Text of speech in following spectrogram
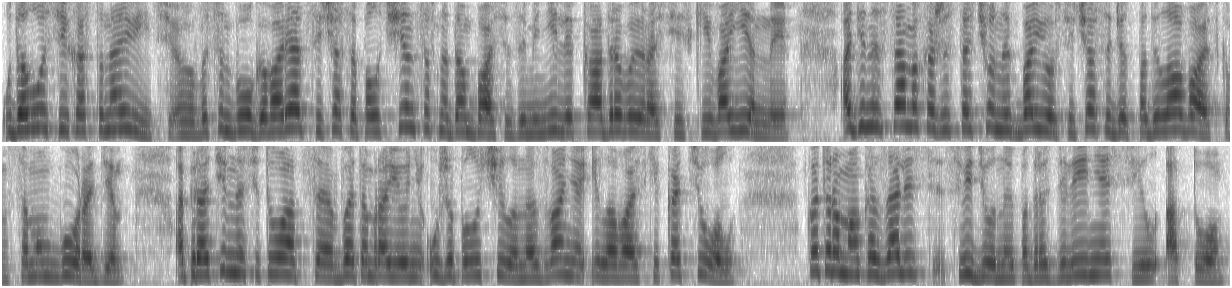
Удалось их остановить. Э, в СНБО говорят, сейчас ополченцев на Донбассе заменили кадровые российские военные. Один из самых ожесточенных боев сейчас идет под Иловайском, в самом городе. Оперативная ситуация в этом районе уже получила название «Иловайский котел», в котором оказались сведенные подразделения сил АТО.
